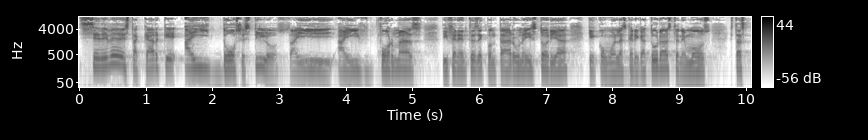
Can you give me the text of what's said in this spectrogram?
se debe destacar que hay dos estilos, hay, hay formas diferentes de contar una historia que como en las caricaturas tenemos estas,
